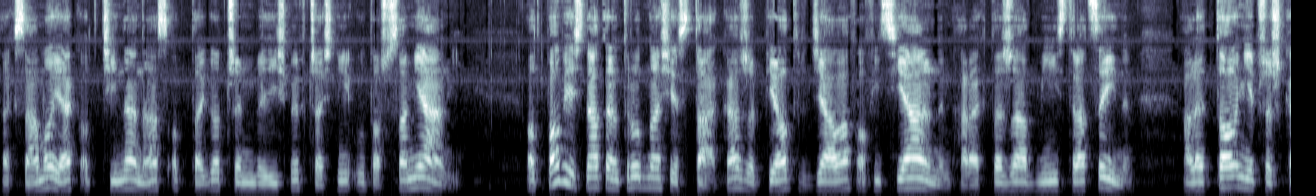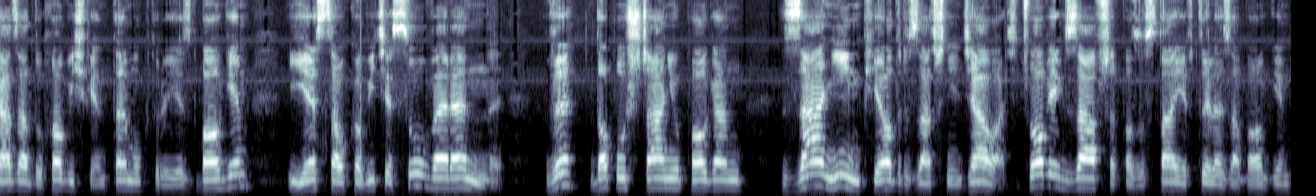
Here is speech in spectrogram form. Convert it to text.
tak samo jak odcina nas od tego, czym byliśmy wcześniej utożsamiani. Odpowiedź na tę trudność jest taka, że Piotr działa w oficjalnym charakterze administracyjnym, ale to nie przeszkadza Duchowi Świętemu, który jest Bogiem i jest całkowicie suwerenny w dopuszczaniu pogan, zanim Piotr zacznie działać. Człowiek zawsze pozostaje w tyle za Bogiem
